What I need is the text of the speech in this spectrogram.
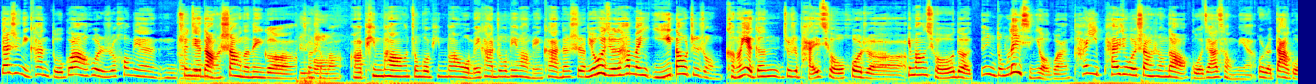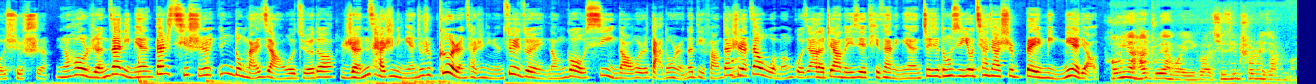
但是你看夺冠或者是后面嗯春节档上的那个叫什么？啊乒乓中国乒乓我没看中国乒乓没看，但是你就会觉得他们一到这种可能也跟就是排球或者乒乓球的运动类型有关，它一拍就会上升到国家层面或者大国叙事，然后人在里面，但是其实运动来讲，我觉得人才是里面就是个人才是里面最最能够吸引到或者打动人的地方，但是在我们国家的这样的一些题材里面，这些东西又恰恰是被泯灭掉的。彭于晏还主演过一个骑自行车，那叫什么？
